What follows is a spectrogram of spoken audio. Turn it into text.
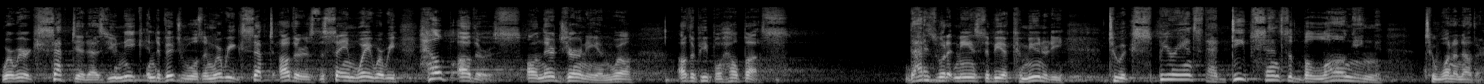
where we're accepted as unique individuals and where we accept others the same way, where we help others on their journey and well, other people help us. That is what it means to be a community, to experience that deep sense of belonging to one another.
